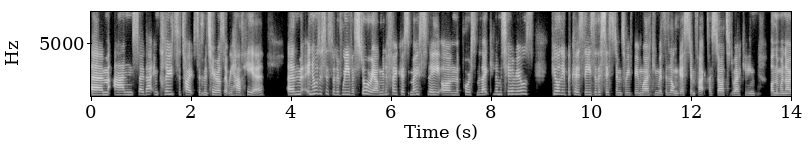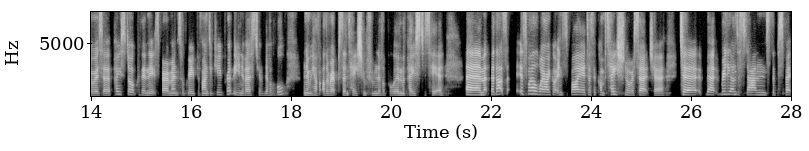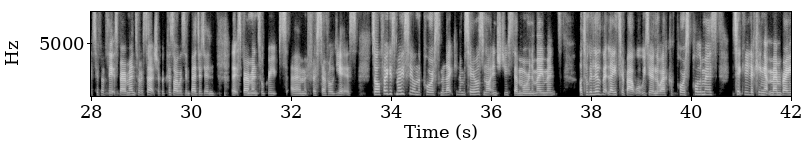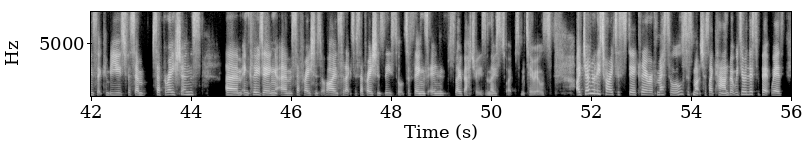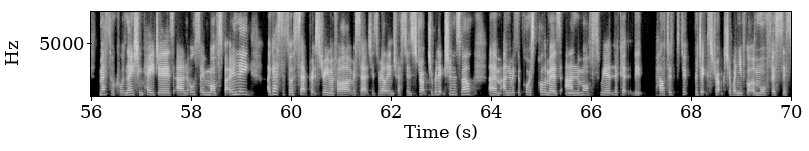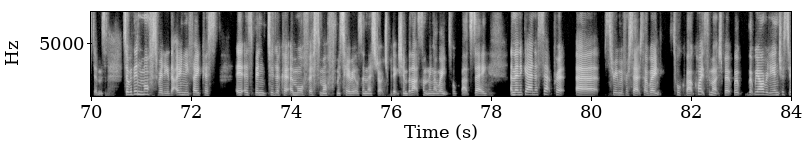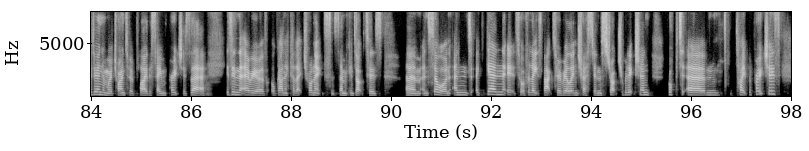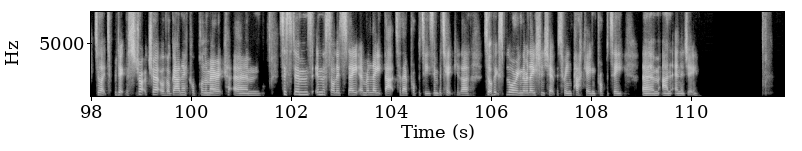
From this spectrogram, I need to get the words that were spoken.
Um, and so that includes the types of materials that we have here, um, in order to sort of weave a story, I'm going to focus mostly on the porous molecular materials, purely because these are the systems we've been working with the longest. In fact, I started working on them when I was a postdoc within the experimental group of Andy Cooper at the University of Liverpool. And then we have other representation from Liverpool in the posters here. Um, but that's as well where I got inspired as a computational researcher to uh, really understand the perspective of the experimental researcher because I was embedded in experimental groups um, for several years. So I'll focus mostly on the porous molecular materials and I'll introduce them more in a moment. I'll talk a little bit later about what we do in the work of porous polymers, particularly looking at membranes that can be used for some separations, um, including um, separations of ion selective separations, these sorts of things in flow batteries and those types of materials. I generally try to steer clear of metals as much as I can, but we do a little bit with metal coordination cages and also MOFs, but only, I guess, a sort of separate stream of our research is a real interest in structure prediction as well. Um, and with the porous polymers and the MOFs, we look at the, how to predict structure when you've got amorphous systems. So within MOFs, really, the only focus it has been to look at amorphous MOF materials and their structure prediction, but that's something I won't talk about today. And then again, a separate uh, stream of research that I won't talk about quite so much, but, that we are really interested in and we're trying to apply the same approaches there is in the area of organic electronics, and semiconductors, um, and so on. And again, it sort of relates back to a real interest in the structure prediction property, um, type approaches. So like to predict the structure of organic or polymeric um, systems in the solid state and relate that to their properties, in particular, sort of exploring the relationship between packing property um, and energy.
